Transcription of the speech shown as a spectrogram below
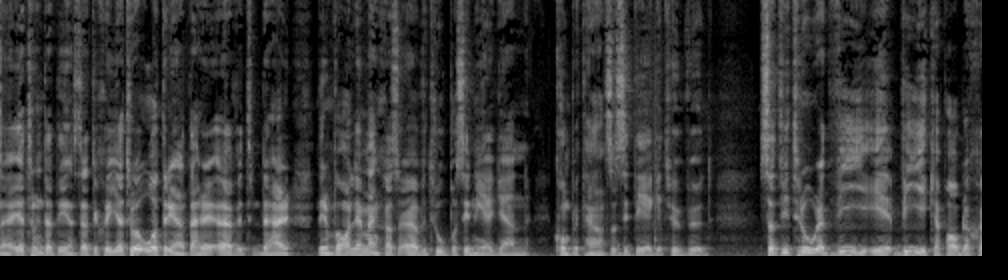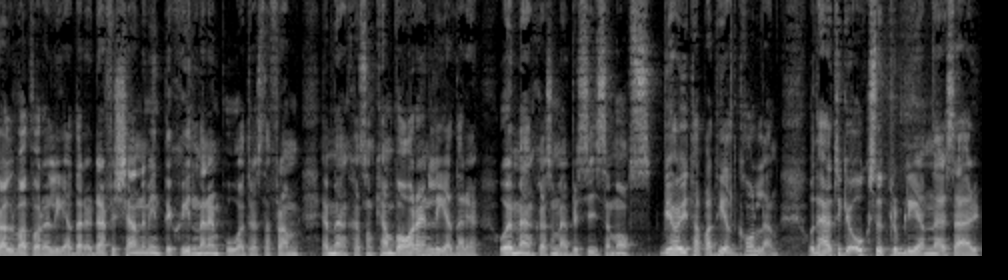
Nej, jag tror inte att det är en strategi. Jag tror återigen att det här är, över, det här, det är den vanliga människans övertro på sin egen kompetens och sitt eget huvud. Så att vi tror att vi är, vi är kapabla själva att vara ledare. Därför känner vi inte skillnaden på att rösta fram en människa som kan vara en ledare och en människa som är precis som oss. Vi har ju tappat helt kollen. Och det här tycker jag också är ett problem när så här,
